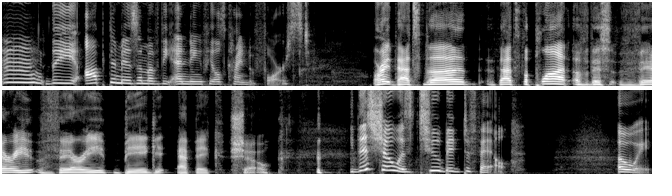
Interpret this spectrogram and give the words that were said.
mm, the optimism of the ending feels kind of forced. All right, that's the that's the plot of this very very big epic show. This show was too big to fail. Oh wait.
